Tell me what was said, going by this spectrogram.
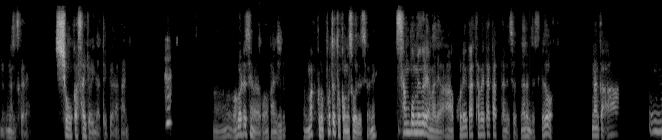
う、なんですかね、消化作業になっていくような感じ。うん、わかりやすいのこの感じ。マックのポテトとかもそうですよね。三本目ぐらいまでは、あこれが食べたかったんですよってなるんですけど、なんか、あうん、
